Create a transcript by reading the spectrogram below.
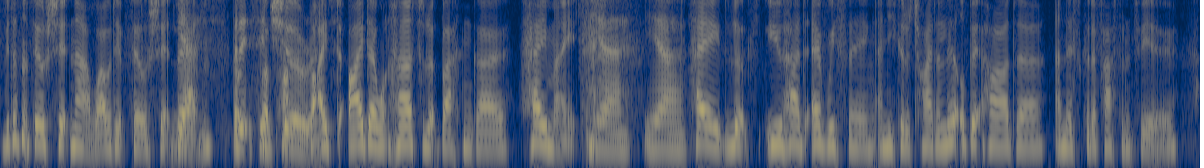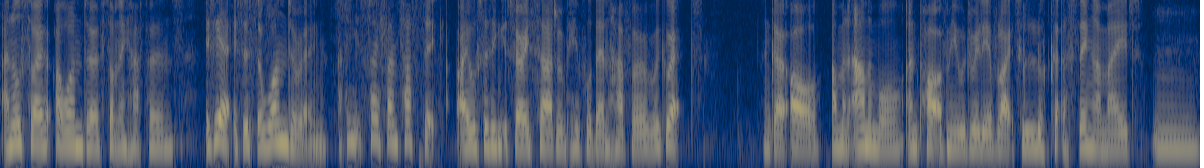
If it doesn't feel shit now, why would it feel shit then? Yes, but it's pa- But insurance. I, I don't want her to look back and go, "Hey, mate, yeah, yeah. hey, look, you had everything, and you could have tried a little bit harder, and this could have happened for you." And also, I, I wonder if something happens. Is yeah, it's this a wondering. I think it's so fantastic. I also think it's very sad when people then have a regret and go, "Oh, I'm an animal," and part of me would really have liked to look at a thing I made. Mm.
